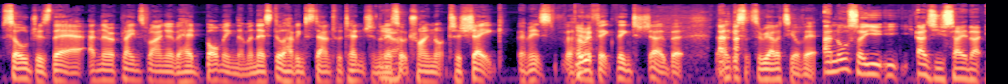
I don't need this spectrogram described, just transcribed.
soldiers there and there are planes flying overhead bombing them and they're still having to stand to attention and Yeah. they're sort of trying not to shake i mean it's a horrific thing to show but i guess it's the reality of it And also, you, you, as you say that,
